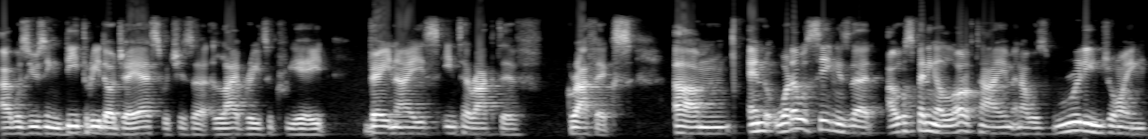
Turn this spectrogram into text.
I was using d3.js, which is a, a, library to create very nice interactive graphics. Um, and what I was seeing is that I was spending a lot of time and I was really enjoying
